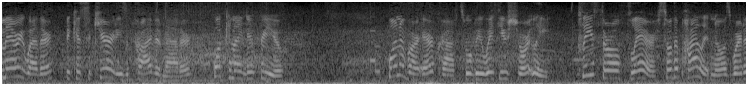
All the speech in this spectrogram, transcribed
Merryweather, because security is a private matter, what can I do for you? One of our aircrafts will be with you shortly. Please throw a flare so the pilot knows where to.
